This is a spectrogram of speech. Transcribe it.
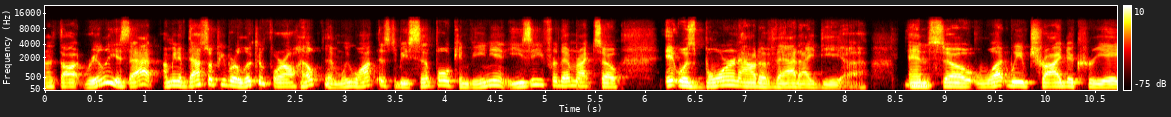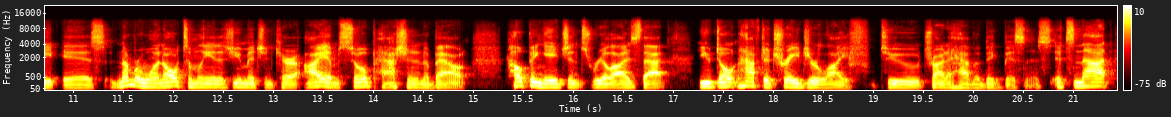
And I thought, Really? Is that, I mean, if that's what people are looking for, I'll help them. We want this to be simple, convenient, easy for them, right? So it was born out of that idea. And mm-hmm. so, what we've tried to create is number one, ultimately, and as you mentioned, Kara, I am so passionate about helping agents realize that you don't have to trade your life to try to have a big business. It's not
